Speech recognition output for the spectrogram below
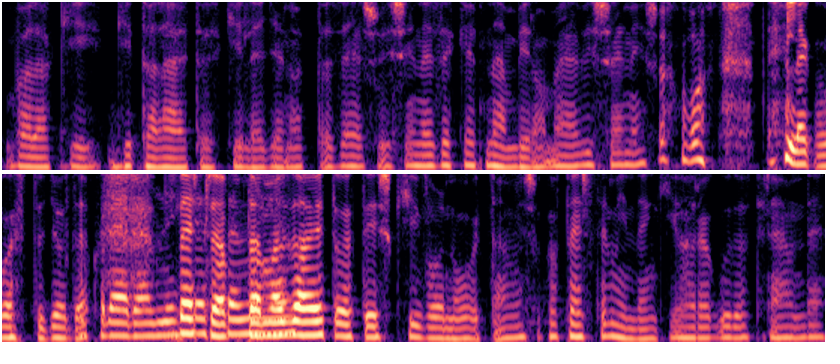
valaki kitalálta, hogy ki legyen ott az első, és én ezeket nem bírom elviselni, és akkor tényleg volt, hogy oda Akkor erre becsaptam igen. az ajtót, és kivonultam, és akkor persze mindenki haragudott rám, de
